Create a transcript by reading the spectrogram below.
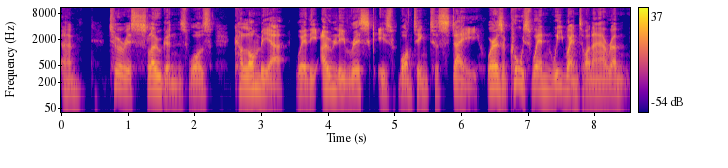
um, tourist slogans was Colombia, where the only risk is wanting to stay. Whereas, of course, when we went on our um,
